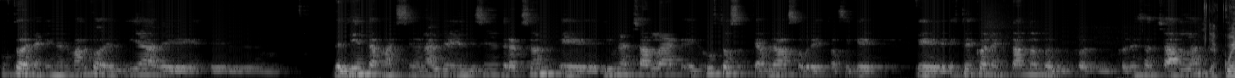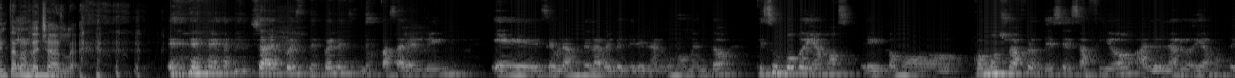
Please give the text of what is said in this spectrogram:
justo en, el marco del día del, Día Internacional del Diseño de Interacción, eh, di una charla eh, justo que hablaba sobre esto, así que estoy conectando con, con, esa charla. Ya cuéntanos la em, charla. ya después, después les, pasaré el link, eh, seguramente la repetiré en algún momento, que es un poco, digamos, como cómo yo afronté ese desafío a lo largo, digamos, de,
